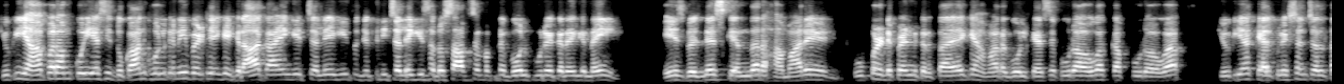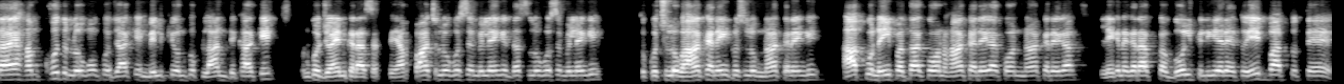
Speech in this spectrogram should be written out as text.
क्योंकि यहाँ पर हम कोई ऐसी दुकान खोल के नहीं बैठे कि ग्राहक आएँगे, चलेगी तो जितनी चलेगी सर उस हिसाब से हम अपने गोल पूरे करेंगे। नहीं, इस बिज़नेस के अंदर हमारे ऊपर डिपेंड करता है कि हमारा गोल कैसे पूरा होगा, कब पूरा होगा। क्योंकि यहाँ कैलकुलेशन चलता है, हम खुद लोगों को जाके मिलके उनको प्लान दिखा के उनको ज्वाइन करा सकते हैं। आप पाँच लोगों से मिलेंगे, दस लोगों से मिलेंगे तो कुछ लोग हाँ करेंगे, कुछ लोग ना करेंगे। आपको नहीं पता कौन हाँ करेगा, कौन ना करेगा, लेकिन अगर आपका गोल क्लियर है तो एक बात तो तय है,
